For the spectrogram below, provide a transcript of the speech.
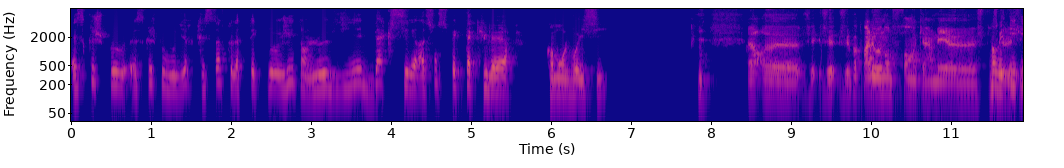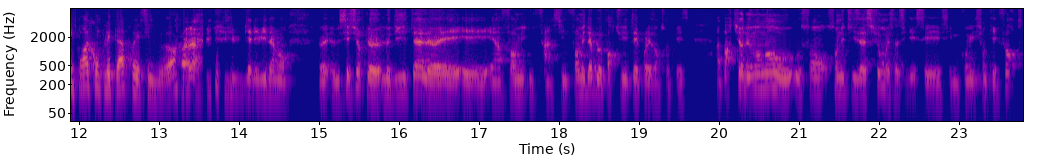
Est-ce que, est-ce que je peux vous dire, Christophe, que la technologie est un levier d'accélération spectaculaire, comme on le voit ici? Alors, euh, je ne vais pas parler au nom de Franck, hein, mais euh, je pense il, pourra compléter après s'il veut. Hein. Voilà, bien évidemment. Euh, c'est sûr que le, digital est, un enfin, c'est une formidable opportunité pour les entreprises. À partir du moment où, son, utilisation, et ça c'est une conviction qui est forte,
